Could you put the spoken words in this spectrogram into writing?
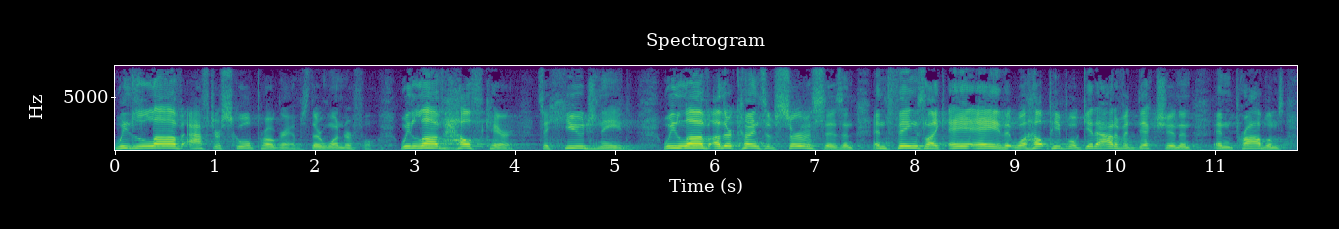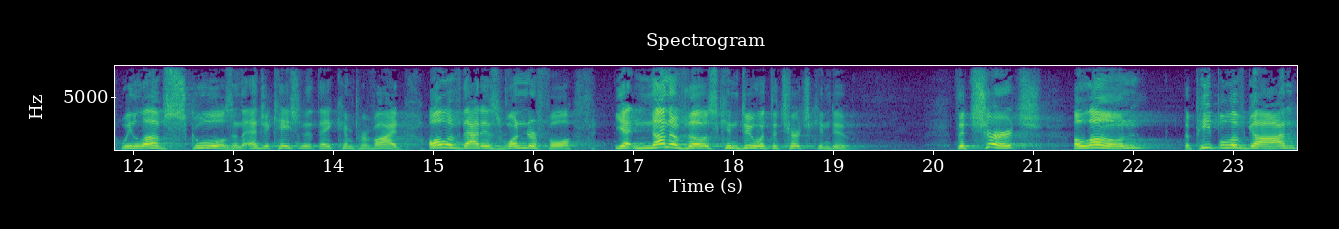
We love after school programs, they're wonderful. We love healthcare, it's a huge need. We love other kinds of services and, and things like AA that will help people get out of addiction and, and problems. We love schools and the education that they can provide. All of that is wonderful, Yet none of those can do what the church can do. The church alone, the people of God,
